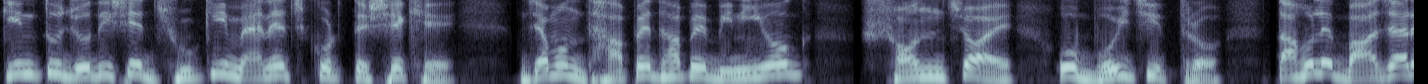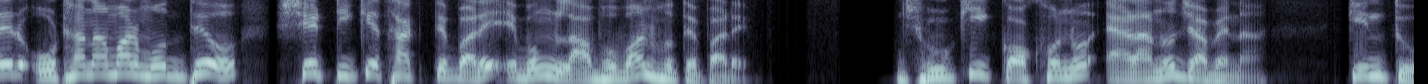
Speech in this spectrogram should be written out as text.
কিন্তু যদি সে ঝুঁকি ম্যানেজ করতে শেখে, যেমন ধাপে ধাপে বিনিয়োগ, সঞ্চয় ও বৈচিত্র্য, তাহলে বাজারের ওঠানামার মধ্যেও সে টিকে থাকতে পারে এবং লাভবান হতে পারে। ঝুঁকি কখনো এড়ানো যাবে না। কিন্তু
